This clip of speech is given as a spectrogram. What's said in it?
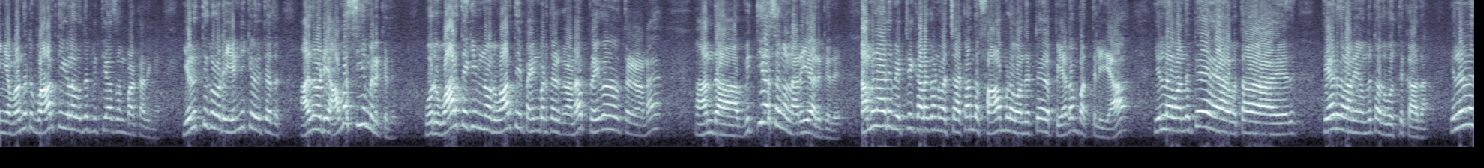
நீங்க வந்துட்டு வார்த்தைகளை வந்துட்டு வித்தியாசம் பார்க்காதீங்க. எழுத்துக்களோட எண்ணிக்கை வித்தியாசம். அதனுடைய அவசியம் இருக்குது. ஒரு வார்த்தைக்கும் இன்னொரு வார்த்தையை பயன்படுத்துறதுக்கான பிரயோகத்துக்கான அந்த வித்தியாசங்கள் நிறைய இருக்குது. தமிழ்நாடு வெற்றி கழகம்னு வச்சாக்கா அந்த ஃபார்ம்ல வந்துட்டு இப்ப இடம் பத்தலையா? இல்ல வந்துட்டு தேர்தல் ஆணையம் வந்துட்டு அதை ஒத்துக்காதா? இல்லைன்னா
